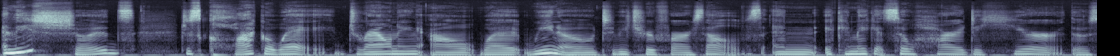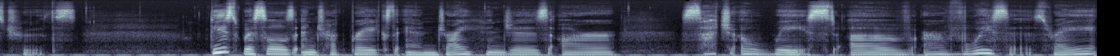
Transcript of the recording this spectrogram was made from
And these shoulds just clack away, drowning out what we know to be true for ourselves. And it can make it so hard to hear those truths. These whistles and truck brakes and dry hinges are such a waste of our voices, right?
